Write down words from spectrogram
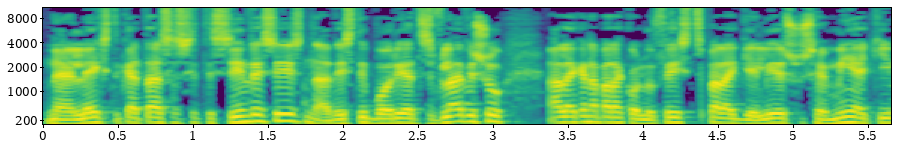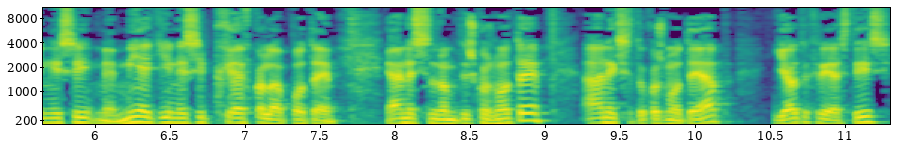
να ελέγχεις την κατάσταση της σύνδεσης, να δεις την πορεία της βλάβης σου, αλλά και να παρακολουθήσει τις παραγγελίες σου σε μία κίνηση, με μία κίνηση πιο εύκολα από ποτέ. Εάν είσαι συνδρομητής Κοσμοτέ, άνοιξε το Cosmote App για ό,τι χρειαστείς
